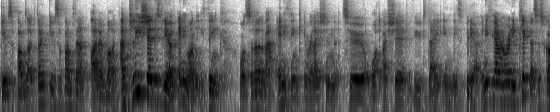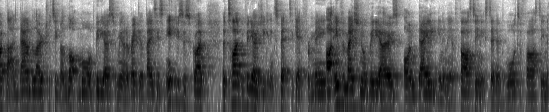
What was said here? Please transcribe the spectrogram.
give us a thumbs up. If you don't, give us a thumbs down. I don't mind. And please share this video with anyone that you think wants to learn about anything in relation to what I shared with you today in this video. And if you haven't already, click that subscribe button down below to receive a lot more videos from me on a regular basis. And if you subscribe, the type of videos you can expect to get from me are informational videos on daily intermittent fasting, extended water fasting,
